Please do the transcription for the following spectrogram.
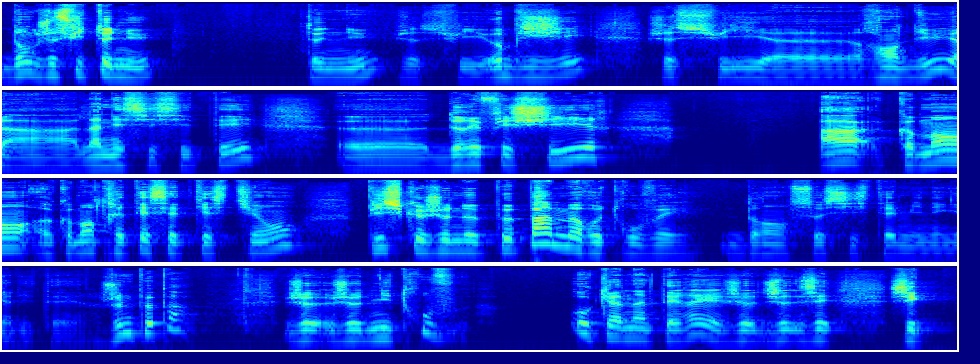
donc je suis tenu tenu, je suis obligé, je suis rendu à la nécessité de réfléchir à comment, comment traiter cette question, puisque je ne peux pas me retrouver dans ce système inégalitaire. Je ne peux pas. Je, n'y trouve aucun intérêt. J'ai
